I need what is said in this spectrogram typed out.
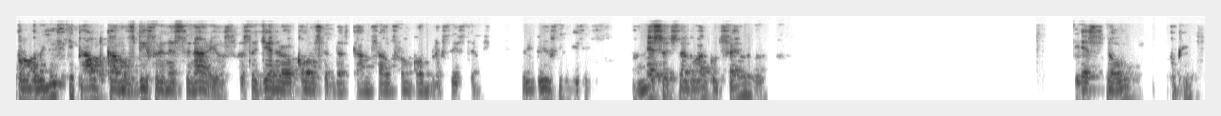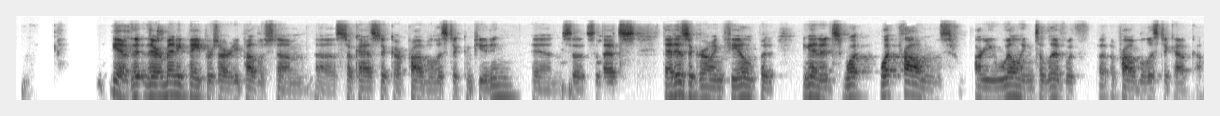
probabilistic outcome of different scenarios as a general concept that comes out from complex systems. Do you think this is a message that one could send? Yes, no, okay. Yeah, there are many papers already published on uh, stochastic or probabilistic computing, and so so that's that is a growing field. But again, it's what what problems are you willing to live with a, probabilistic outcome?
